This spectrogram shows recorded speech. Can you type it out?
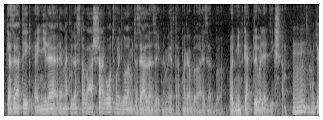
kezelték ennyire remekül ezt a válságot, vagy valamit az ellenzék nem értett meg ebből a helyzetből? Vagy mindkettő, vagy egyik sem? Uh-huh. Hogyha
